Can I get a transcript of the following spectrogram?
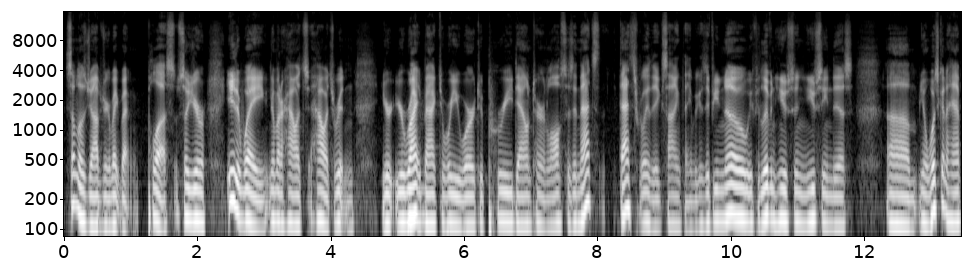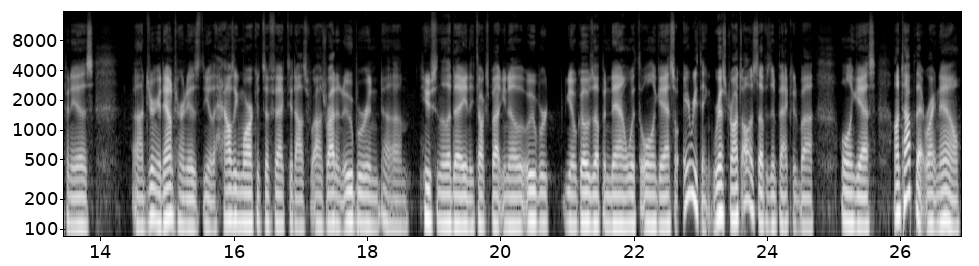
some of those jobs. You're gonna make back plus. So you're either way, no matter how it's how it's written, you're you're right back to where you were to pre downturn losses, and that's that's really the exciting thing because if you know if you live in Houston, you've seen this. Um, you know what's going to happen is uh, during a downturn is you know the housing market's affected. I was I was riding Uber in um, Houston the other day, and he talks about you know Uber you know goes up and down with oil and gas. So everything, restaurants, all this stuff is impacted by oil and gas. On top of that, right now,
